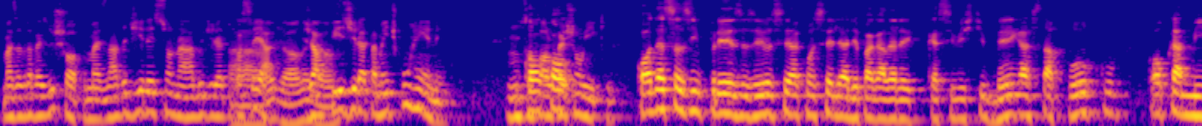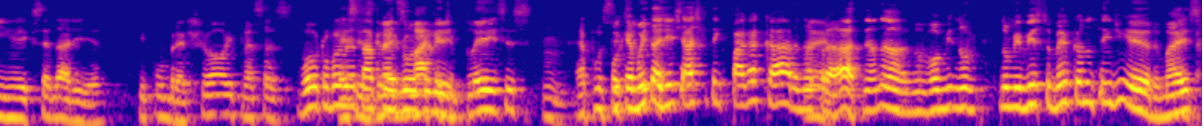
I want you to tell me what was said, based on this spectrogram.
mas através do shopping, mas nada direcionado direto com a Ah, C&A. legal, Já legal. fiz diretamente com Renner, no E São qual- Paulo qual- Fashion Week. Qual dessas empresas aí você aconselharia pra galera que quer se vestir bem, gastar pouco? Qual o caminho aí que você daria? Ir pra um brechó, ir pra essas, Vou esses complementar grandes marketplaces? Hum. É possível. Porque muita gente acha que tem que pagar caro, né? É. Pra, ah, não, não, vou me, não, não me visto bem porque eu não tenho dinheiro. Mas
